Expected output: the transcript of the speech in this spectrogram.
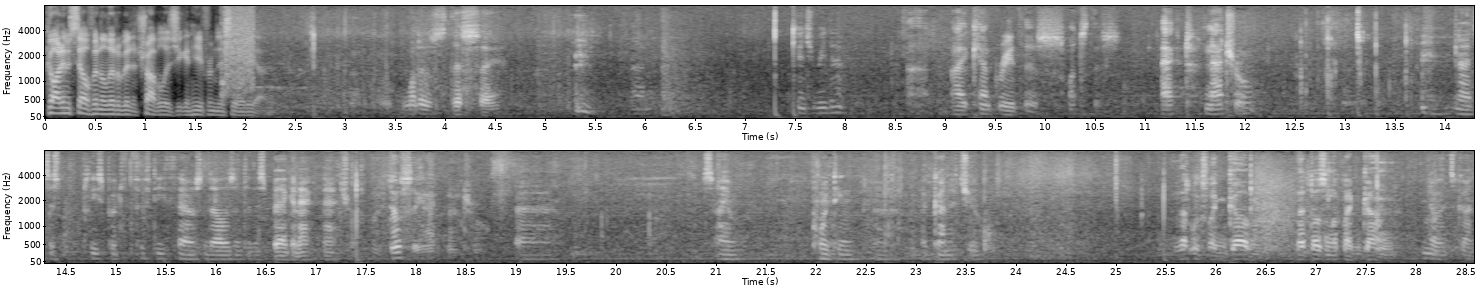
got himself in a little bit of trouble, as you can hear from this audio. What does this say? um, can't you read that? Uh, I can't read this. What's this? Act natural? No, it says, please put $50,000 into this bag and act natural. Well, it does say act natural. Uh, so I am pointing uh, a gun at you. That looks like gub. That doesn't look like gun. No, it's gun.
